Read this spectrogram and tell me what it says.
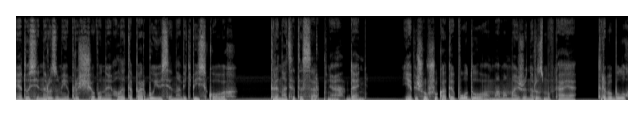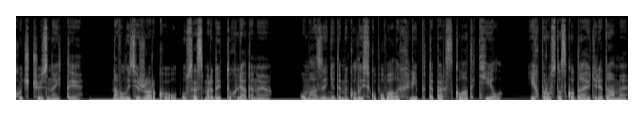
Я досі не розумію, про що вони, але тепер боюся навіть військових. 13 серпня, день. Я пішов шукати воду, мама майже не розмовляє. Треба було хоч щось знайти. На вулиці жарко, усе смердить тухлятиною. У магазині, де ми колись купували хліб, тепер склад тіл. Їх просто складають рядами.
